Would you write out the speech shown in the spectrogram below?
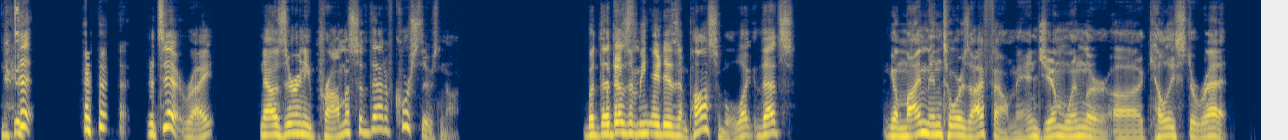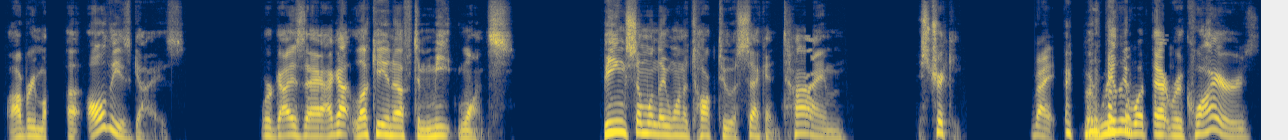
That's it. That's it, right? Now, is there any promise of that? Of course there's not. But that doesn't mean it isn't possible. Like that's you know, my mentors I found, man, Jim Wendler, uh, Kelly Starrett, Aubrey, Mar- uh, all these guys were guys that I got lucky enough to meet once. Being someone they want to talk to a second time is tricky. Right. But really, what that requires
